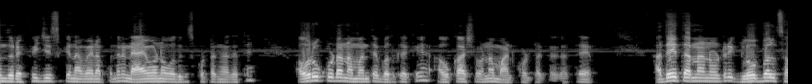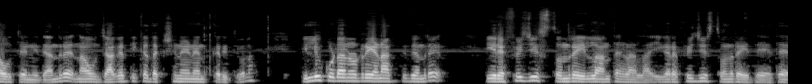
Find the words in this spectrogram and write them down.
ಒಂದು ರೆಫ್ಯೂಜೀಸ್ಗೆ ನಾವೇನಪ್ಪ ಅಂದ್ರೆ ನ್ಯಾಯವನ್ನು ಒದಗಿಸ್ಕೊಟ್ಟಂಗಾಗತ್ತೆ. ಅವರು ಕೂಡ ನಮ್ಮಂತೆ ಬದುಕಕ್ಕೆ ಅವಕಾಶವನ್ನ ಮಾಡ್ಕೊಟ್ಟಂಗಾಗತ್ತೆ. ಅದೇ ತರ ನೋಡ್ರಿ ಗ್ಲೋಬಲ್ ಸೌತ್ ಏನಿದೆ. ಅಂದ್ರೆ ನಾವು ಜಾಗತಿಕ ದಕ್ಷಿಣ ಏನೇ ಅಂತ ಕರಿತೀವಲ್ಲ, ಇಲ್ಲಿ ಕೂಡ ನೋಡ್ರಿ ಏನಾಗ್ತಿದೆ ಅಂದ್ರೆ ಈ ರೆಫ್ಯೂಜೀಸ್ ತೊಂದರೆ ಇಲ್ಲ ಅಂತ ಹೇಳಲ್ಲ. ಈಗ ರೆಫ್ಯೂಜೀಸ್ ತೊಂದರೆ ಇದೆ ಇದೆ.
